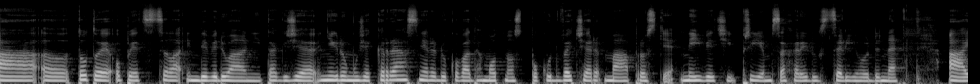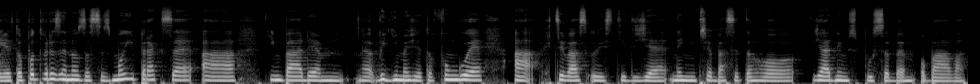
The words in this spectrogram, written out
a uh, toto je opět zcela individuální, takže někdo může krásně redukovat hmotnost, pokud večer má prostě největší příjem sacharidů z celého dne. A je to potvrzeno zase z mojí praxe a tím pádem e, vidíme, že to funguje a chci vás ujistit, že není třeba se toho žádným způsobem obávat.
